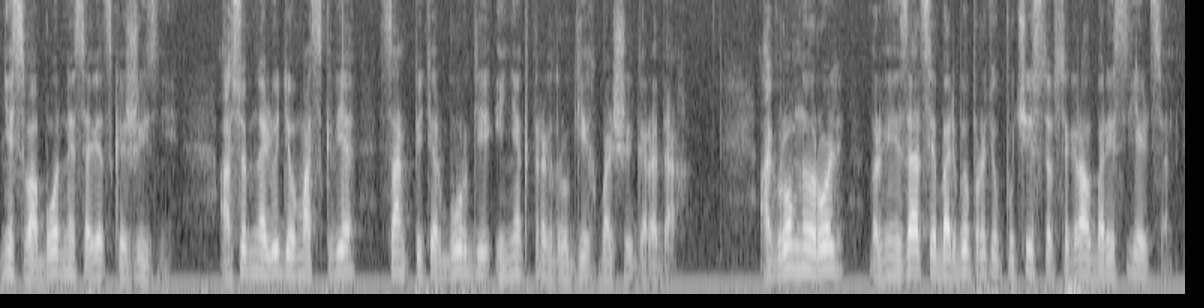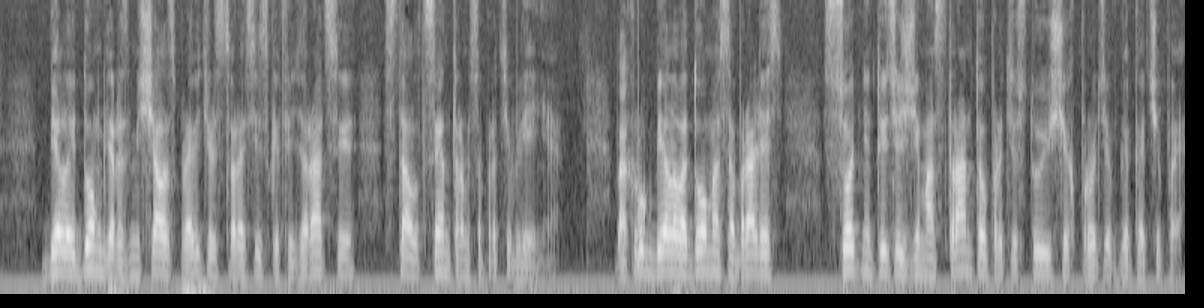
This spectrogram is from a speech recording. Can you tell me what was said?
несвободной советской жизни. Особенно люди в Москве, Санкт-Петербурге и некоторых других больших городах. Огромную роль в организации борьбы против путчистов сыграл Борис Ельцин, Белый дом, где размещалось правительство Российской Федерации, стал центром сопротивления. Вокруг Белого дома собрались сотни тысяч демонстрантов, протестующих против ГКЧП.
